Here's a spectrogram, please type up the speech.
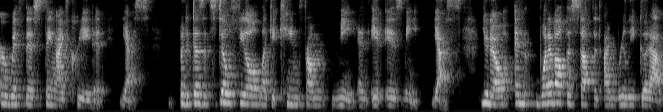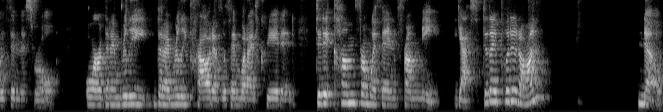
or with this thing I've created? Yes but it does it still feel like it came from me and it is me yes you know and what about the stuff that i'm really good at within this role or that i'm really that i'm really proud of within what i've created. Did it come from within from me? Yes. Did i put it on? No.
